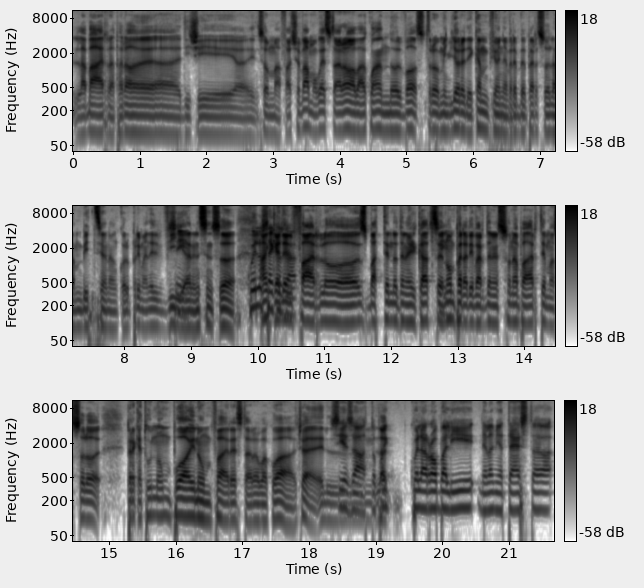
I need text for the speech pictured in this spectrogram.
la barra, però eh, dici, eh, insomma, facevamo questa roba quando il vostro migliore dei campioni avrebbe perso l'ambizione ancora prima del via, Sì. nel senso Quello anche cosa- del farlo sbattendoti nel cazzo e Sì. non per arrivare da nessuna parte, ma solo perché tu non puoi non fare sta roba qua. Cioè, il- Sì, esatto. la- Poi quella roba lì nella mia testa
